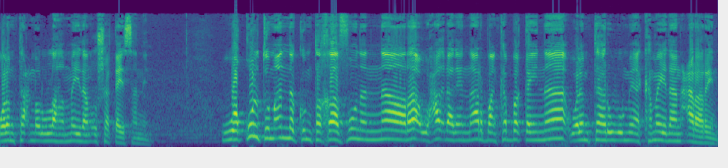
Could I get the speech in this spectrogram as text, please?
walam tacmalu laha maydaan u shaqaysanin wa qultum anakum takhaafuuna الnaara waxaad dhahdeen naar baan ka baqaynaa walam tahrubuu minha kamaydaan cararin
